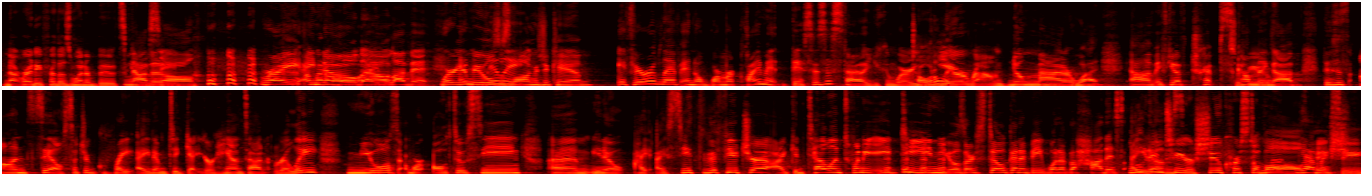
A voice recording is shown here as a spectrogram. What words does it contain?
Not ready for those winter boots, Not at all. right? I'm I know. hold I love it. Wear your And mules as long as you can. If you live in a warmer climate, this is a style you can wear Totally. year round, no matter what. Um, if you have trips So coming beautiful. up, this is on sale. Such a great item to get your hands on early. Mules, we're also seeing, um, you know, I, I see through the future. I can tell in 2018, mules are still going to be one of the hottest Look items. into your shoe crystal Look- ball, yeah, Kacie. my, shoe,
